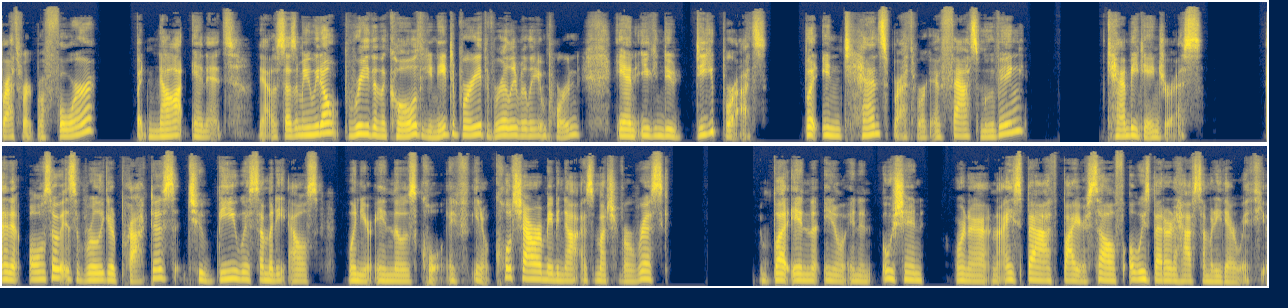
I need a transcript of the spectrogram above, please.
breathwork before but not in it. Now, this doesn't mean we don't breathe in the cold. You need to breathe, really, really important. And you can do deep breaths, but intense breath work and fast moving can be dangerous. And it also is a really good practice to be with somebody else when you're in those cold, if, you know, cold shower, maybe not as much of a risk, but in, you know, in an ocean or in a, an ice bath by yourself, always better to have somebody there with you.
